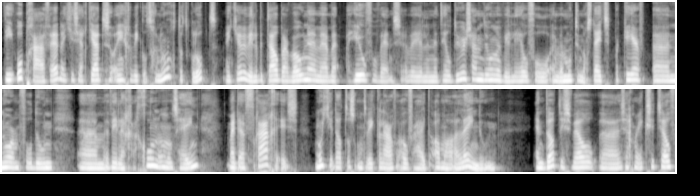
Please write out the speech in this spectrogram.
die, opgave, hè, dat je zegt, ja, het is al ingewikkeld genoeg, dat klopt. Weet je, we willen betaalbaar wonen en we hebben heel veel wensen. We willen het heel duurzaam doen, we willen heel veel, en we moeten nog steeds parkeernorm voldoen. Um, we willen graag groen om ons heen. Maar de vraag is, moet je dat als ontwikkelaar of overheid allemaal alleen doen? En dat is wel, uh, zeg maar, ik zit zelf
